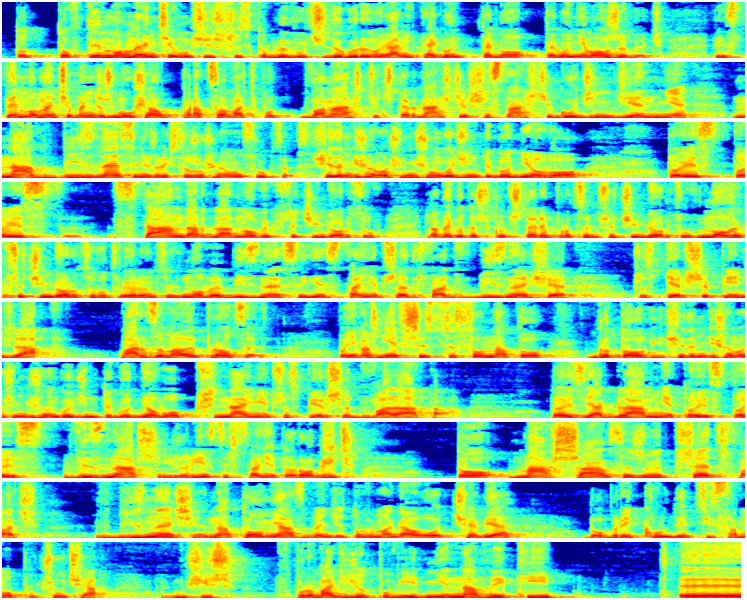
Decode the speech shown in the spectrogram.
to, to w tym momencie musisz wszystko wywrócić do góry nogami. Tego, tego, tego nie może być. Więc w tym momencie będziesz musiał pracować po 12, 14, 16 godzin dziennie nad biznesem, jeżeli chcesz osiągnąć sukces. 70-80 godzin tygodniowo to jest, to jest standard dla nowych przedsiębiorców. Dlatego też tylko 4% przedsiębiorców, nowych przedsiębiorców otwierających nowe biznesy jest w stanie przetrwać w biznesie przez pierwsze 5 lat. Bardzo mały procent ponieważ nie wszyscy są na to gotowi. 70-80 godzin tygodniowo, przynajmniej przez pierwsze dwa lata. To jest, jak dla mnie, to jest, to jest wyznacznik. Jeżeli jesteś w stanie to robić, to masz szansę, żeby przetrwać w biznesie. Natomiast będzie to wymagało od Ciebie dobrej kondycji, samopoczucia. Musisz wprowadzić odpowiednie nawyki,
